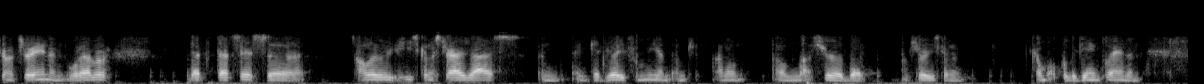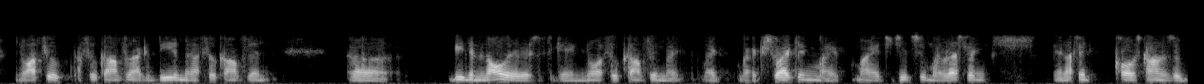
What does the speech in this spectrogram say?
gonna train and whatever that that's his. Uh, however he's to strategize and, and get ready for me. I'm, I'm I don't I'm not sure, but I'm sure he's to come up with a game plan. And you know, I feel I feel confident I can beat him, and I feel confident uh, beating him in all areas of the game. You know, I feel confident my my my striking, my my jiu-jitsu, my wrestling, and I think Carlos Condit is a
